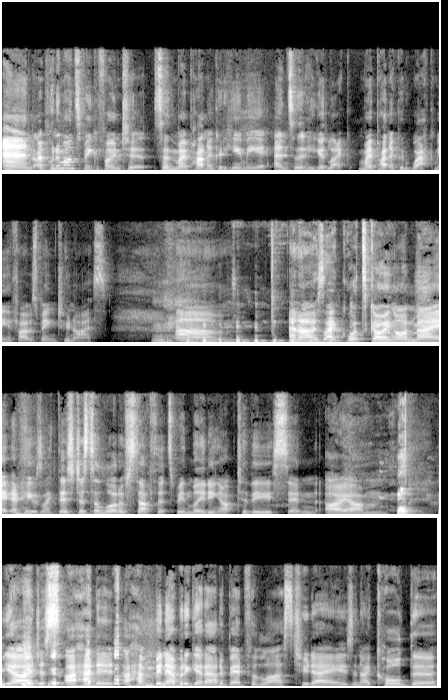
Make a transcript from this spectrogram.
and I put him on speakerphone to so that my partner could hear me, and so that he could like my partner could whack me if I was being too nice. Um, and I was like, "What's going on, mate?" And he was like, "There's just a lot of stuff that's been leading up to this, and I um, yeah, I just I had to I haven't been able to get out of bed for the last two days, and I called the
